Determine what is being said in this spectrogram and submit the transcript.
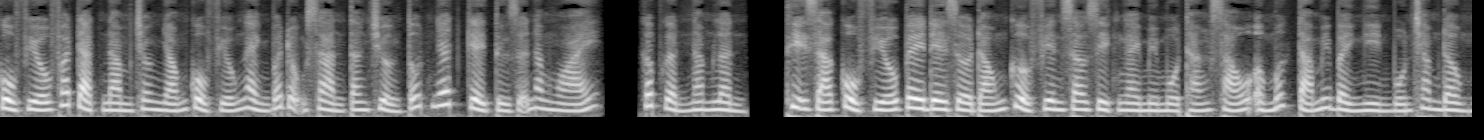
Cổ phiếu Phát Đạt nằm trong nhóm cổ phiếu ngành bất động sản tăng trưởng tốt nhất kể từ giữa năm ngoái, gấp gần 5 lần. Thị giá cổ phiếu BDG đóng cửa phiên giao dịch ngày 11 tháng 6 ở mức 87.400 đồng.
